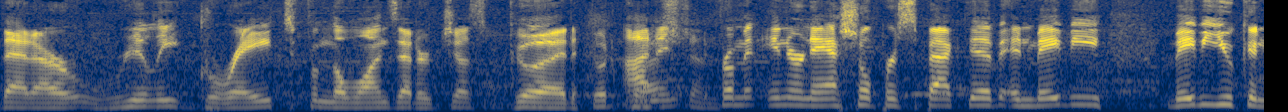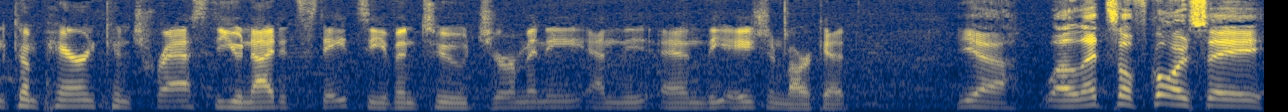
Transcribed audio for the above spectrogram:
that are really great from the ones that are just good, Good on an- question. from an international perspective, and maybe maybe you can compare and contrast the United States even to Germany and the and the Asian market. Yeah, well, that's of course a,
